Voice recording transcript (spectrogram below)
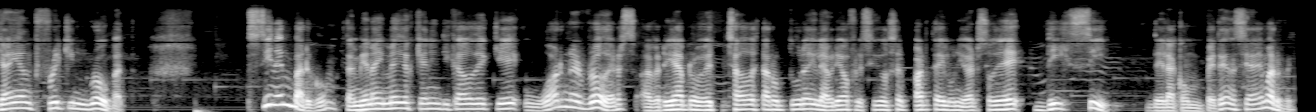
Giant Freaking Robot. Sin embargo, también hay medios que han indicado de que Warner Brothers habría aprovechado esta ruptura y le habría ofrecido ser parte del universo de DC, de la competencia de Marvel.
